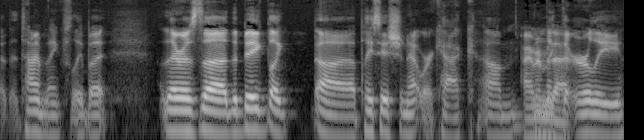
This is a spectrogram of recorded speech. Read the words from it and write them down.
at the time, thankfully. But there was the the big like uh, PlayStation Network hack. Um, I remember in, like that. the early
